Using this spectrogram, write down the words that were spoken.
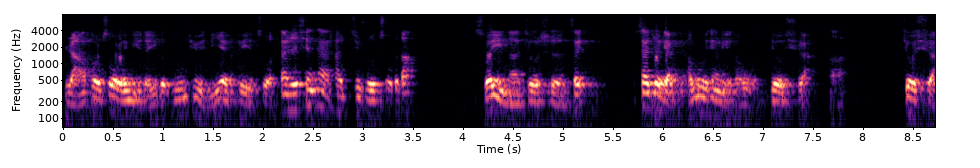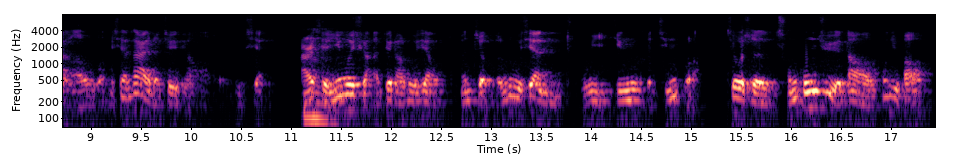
然后作为你的一个工具，你也可以做，但是现在它技术做不到，所以呢，就是在在这两条路线里头，我们就选了，就选了我们现在的这条路线，而且因为选了这条路线，我们整个路线图已经很清楚了，就是从工具到工具包，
